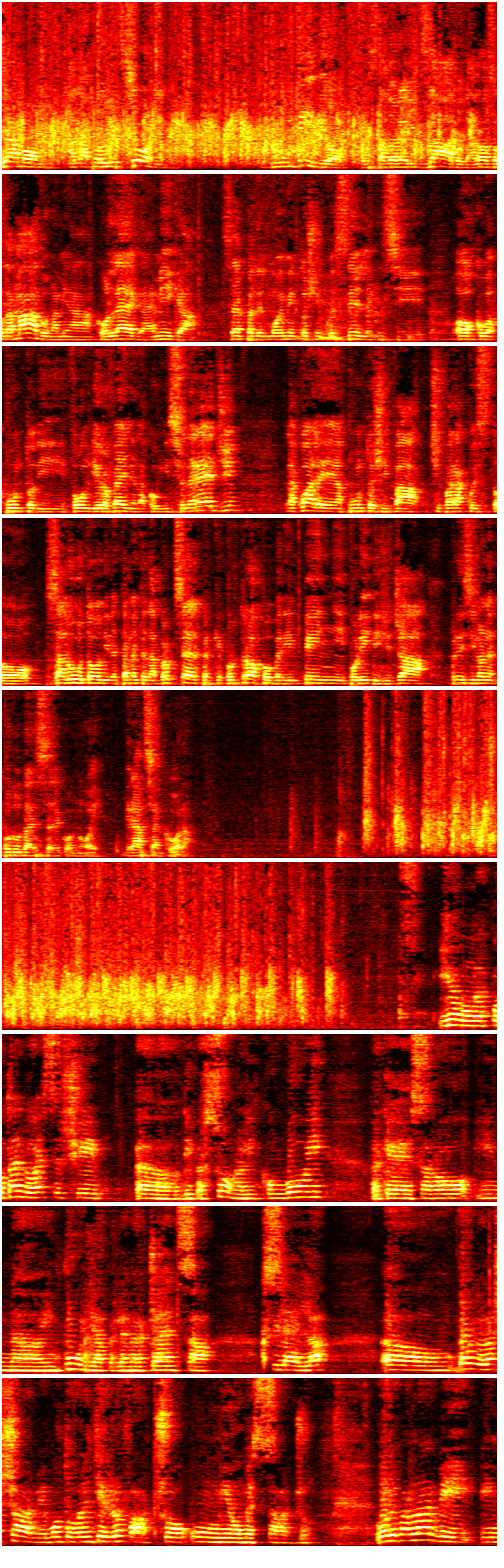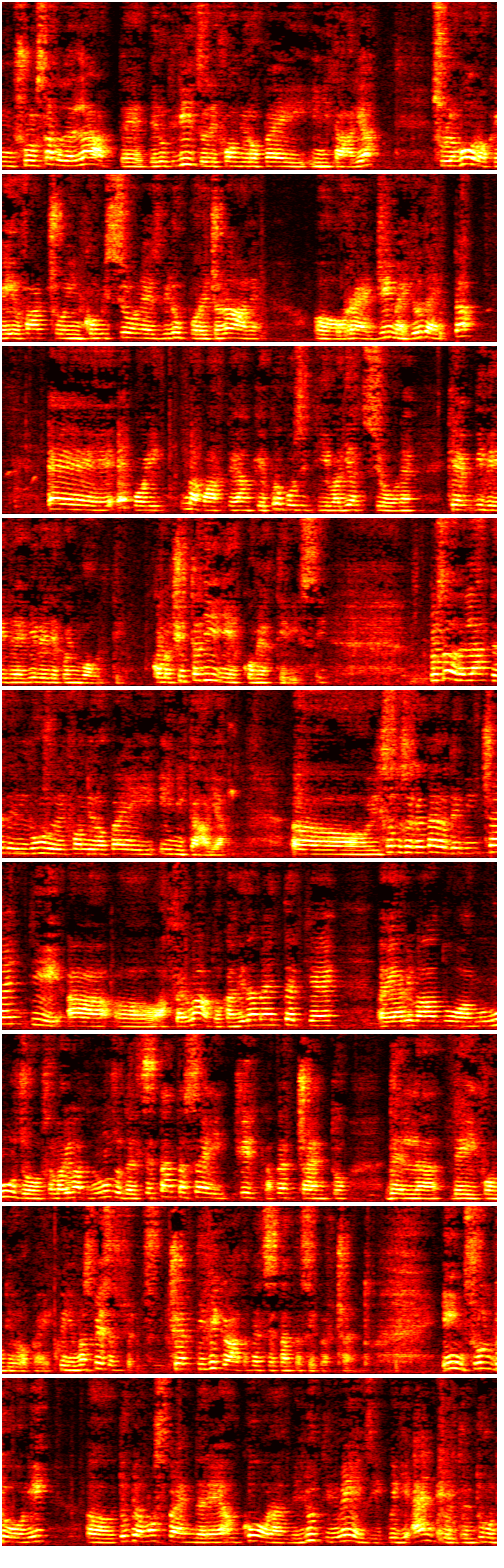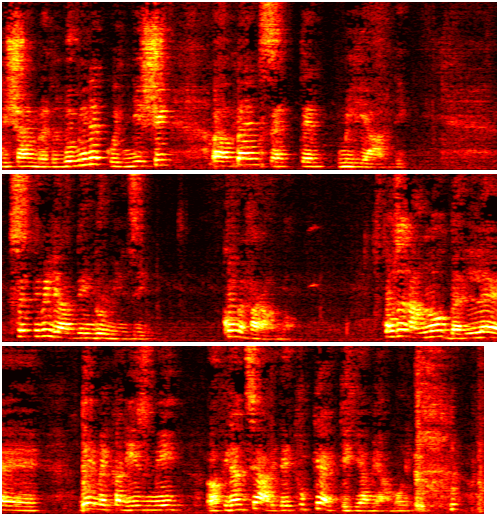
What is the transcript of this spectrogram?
Siamo alla proiezione di un video che è stato realizzato da Rosa D'Amato, una mia collega e amica sempre del Movimento 5 Stelle che si occupa appunto di fondi europei nella Commissione Reggi, la quale appunto ci, fa, ci farà questo saluto direttamente da Bruxelles perché purtroppo per impegni politici già presi non è potuta essere con noi. Grazie ancora. Io non potendo esserci uh, di persona lì con voi, perché sarò in, uh, in Puglia per l'emergenza Xylella, uh, voglio lasciarvi, molto volentieri lo faccio, un mio messaggio. Voglio parlarvi in, sullo stato dell'arte dell'utilizzo dei fondi europei in Italia, sul lavoro che io faccio in Commissione Sviluppo Regionale, o Reggi, meglio detta, e, e poi una parte anche propositiva di azione che vi vede, vi vede coinvolti come cittadini e come attivisti. Lo stato dell'arte dell'uso dei fondi europei in Italia. Uh, il sottosegretario De Vincenti ha uh, affermato candidamente che uso, siamo arrivati ad un uso del 76 circa per cento del, dei fondi europei, quindi una spesa certificata del 76%. In soldoni uh, dobbiamo spendere ancora negli ultimi mesi, quindi entro il 31 dicembre del 2015, uh, eh, ben 7 miliardi. 7 miliardi in due mesi. Come faranno? Useranno delle, dei meccanismi uh, finanziari, dei trucchetti chiamiamoli.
